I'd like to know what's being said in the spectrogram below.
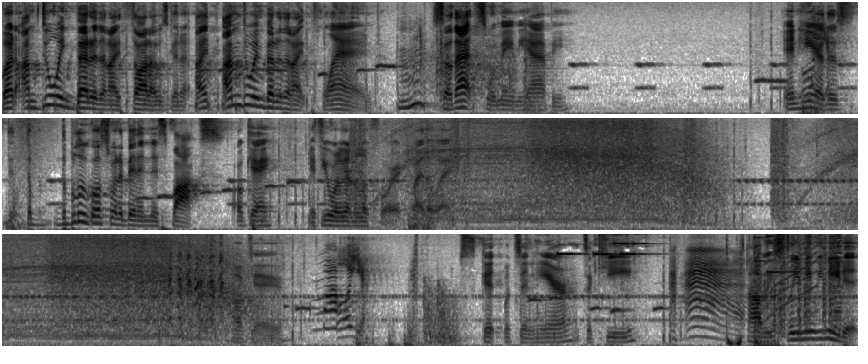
But I'm doing better than I thought I was gonna. I I'm doing better than I planned. Mm-hmm. So that's what made me happy. In here, this the, the the blue ghost would have been in this box, okay? If you were gonna look for it, by the way. Okay, Oh yeah. let's get what's in here. It's a key. Obviously, we need it.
